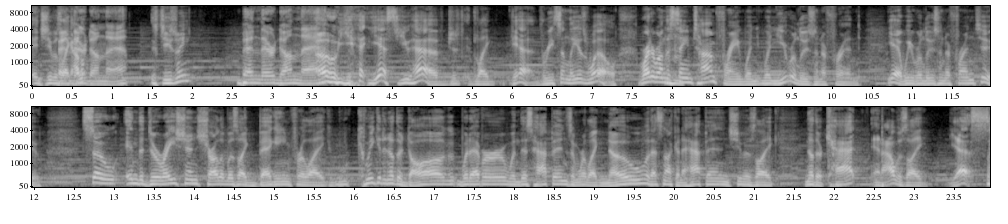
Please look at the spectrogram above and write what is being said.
and she was Been like, there, I'm- done that. Excuse me? Been there, done that. Oh yeah, yes, you have. Just like yeah, recently as well. Right around the same time frame when when you were losing a friend. Yeah, we were losing a friend too. So in the duration, Charlotte was like begging for like, can we get another dog, whatever, when this happens? And we're like, no, that's not going to happen. And she was like, another cat, and I was like. Yes,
